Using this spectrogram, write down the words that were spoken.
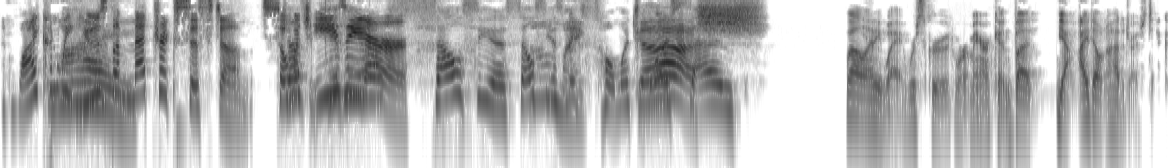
And why couldn't we use the metric system? So Just much give me that easier. Celsius. Celsius oh my makes so much more sense. Well, anyway, we're screwed. We're American. But yeah, I don't know how to drive stick.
